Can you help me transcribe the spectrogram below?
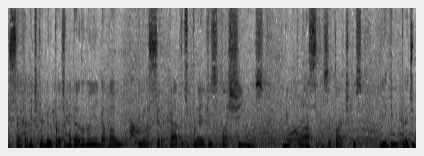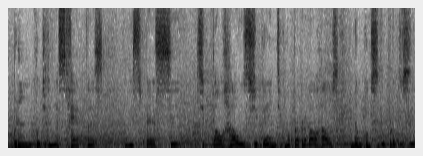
e certamente o primeiro prédio moderno não em Angabaú. Ele era cercado de prédios baixinhos, neoclássicos, ecléticos, e aquele prédio branco de linhas retas, uma espécie de Bauhaus gigante, como a própria Bauhaus não conseguiu produzir.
